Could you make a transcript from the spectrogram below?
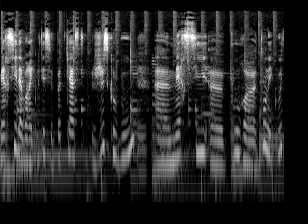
Merci d'avoir écouté ce podcast jusqu'au bout. Euh, merci euh, pour euh, ton écoute.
